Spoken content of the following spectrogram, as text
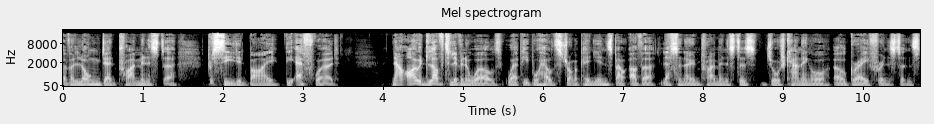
of a long dead Prime Minister, preceded by the F word. Now, I would love to live in a world where people held strong opinions about other lesser known prime ministers, George Canning or Earl Grey, for instance.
